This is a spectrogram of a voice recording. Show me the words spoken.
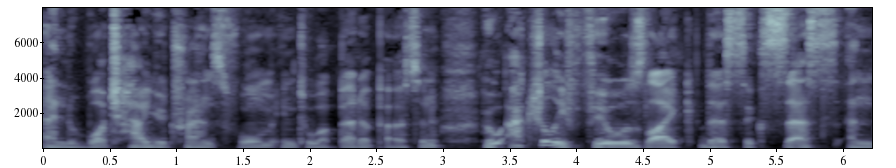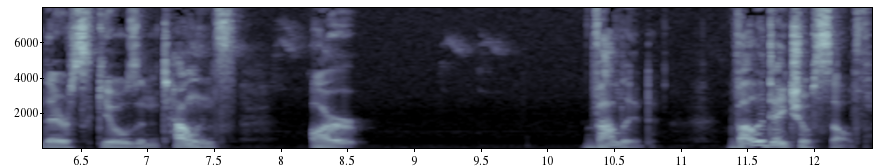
and watch how you transform into a better person who actually feels like their success and their skills and talents are valid. Validate yourself.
